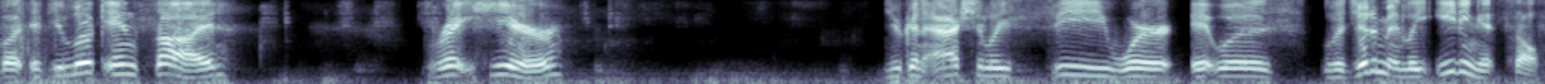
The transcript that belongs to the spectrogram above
But if you look inside, right here, you can actually see where it was legitimately eating itself.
